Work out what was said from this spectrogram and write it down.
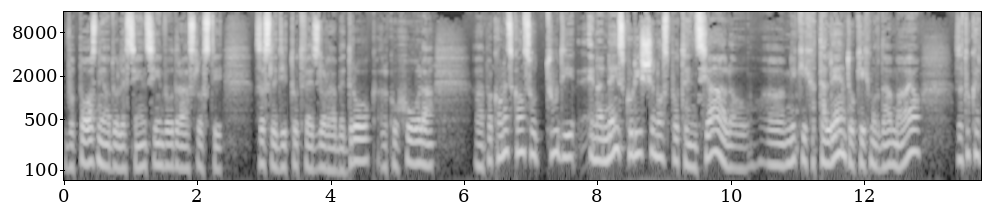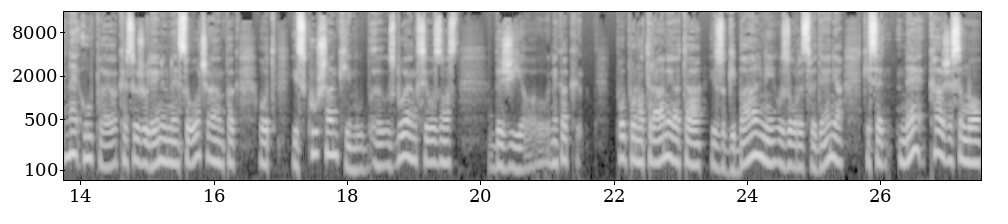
v pozni adolescenci in v odraslosti zaslediti tudi več zlorabe drog, alkohola. Pa konec koncev tudi ena neizkoriščenost potencijalov, nekih talentov, ki jih morda imajo, zato ker ne upajo, ker se v življenju ne soočajo, ampak od izkušenj, ki jim vzbujajo anksioznost, bežijo. Nekako ponotranjajo ta izogibalni vzorec vedenja, ki se ne kaže samo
